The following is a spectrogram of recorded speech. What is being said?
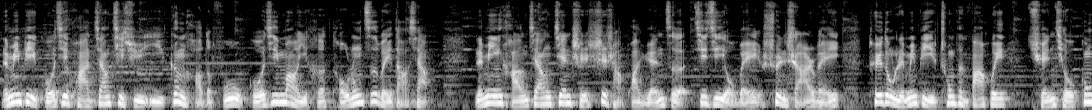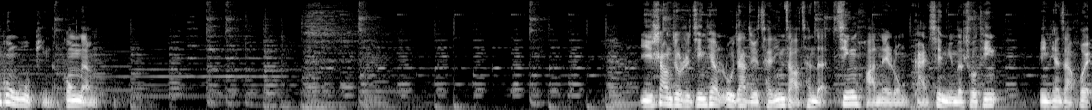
人民币国际化将继续以更好的服务国际贸易和投融资为导向。人民银行将坚持市场化原则，积极有为、顺势而为，推动人民币充分发挥全球公共物品的功能。以上就是今天陆家嘴财经早餐的精华内容，感谢您的收听，明天再会。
